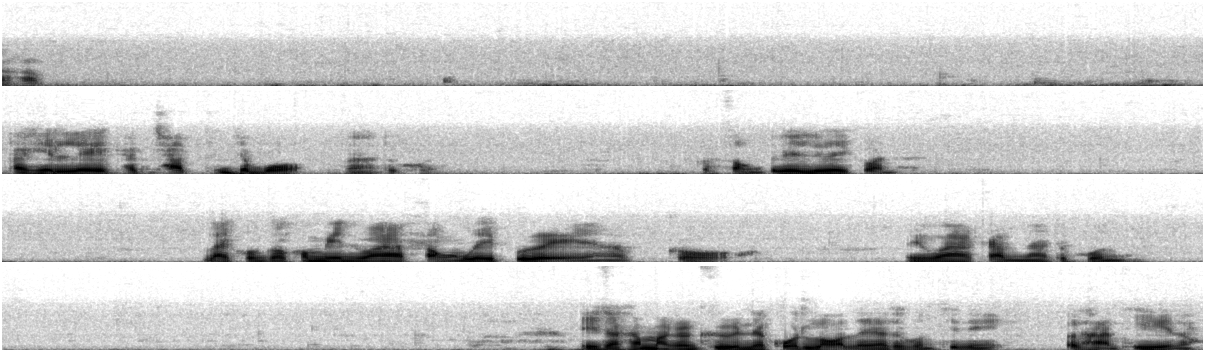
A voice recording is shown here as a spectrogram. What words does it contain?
นะครับถ้าเห็นเลขชัดๆถึงจะบอกนะทุกคน ก็ส่องไปเรื่อยๆก่อน หลายคนก็คอมเมนต์ว่าส่องเรื่อยเปื่อยนะครับ ก็ไม่ว่ากันนะทุกคน นี่ถ้าเข้ามากลางคืนเนี่ยโคตรหลอนเลยนะทุกคนที่นี่สถานที่เนาะ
